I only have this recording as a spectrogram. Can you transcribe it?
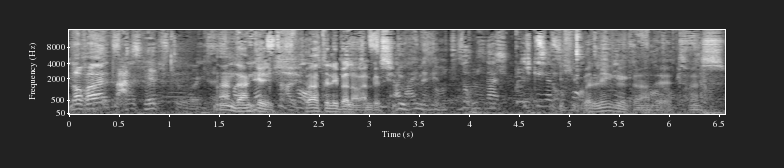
Noch ein? Was hättest du? Nein, danke. Ich warte lieber noch ein bisschen. Ich überlege gerade etwas.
